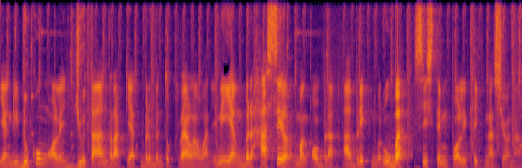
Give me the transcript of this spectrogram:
yang didukung oleh jutaan rakyat berbentuk relawan ini yang berhasil mengobrak-abrik merubah sistem politik nasional.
